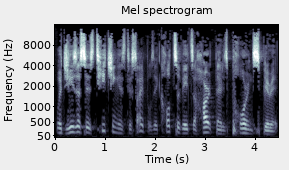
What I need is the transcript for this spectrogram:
what Jesus is teaching His disciples. It cultivates a heart that is poor in spirit,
